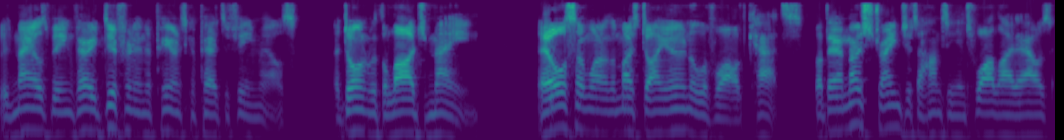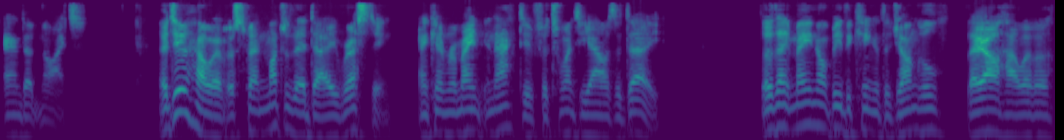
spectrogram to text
with males being very different in appearance compared to females, uh, adorned with a large mane. They are also one of the most diurnal of wild cats, but they are no stranger to hunting in twilight hours and at night. They do, however, spend much of their day resting, and can remain inactive for 20 hours a day. Though they may not be the king of the jungle, they are, however,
